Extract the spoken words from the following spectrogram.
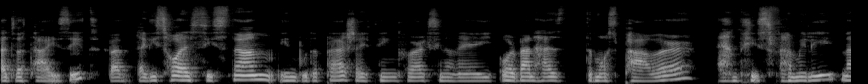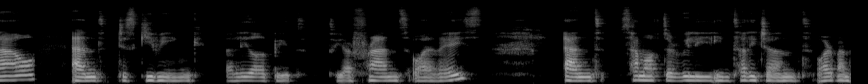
advertise it. But like this whole system in Budapest, I think works in a way Orban has the most power and his family now and just giving a little bit to your friends always. And some of the really intelligent Orban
